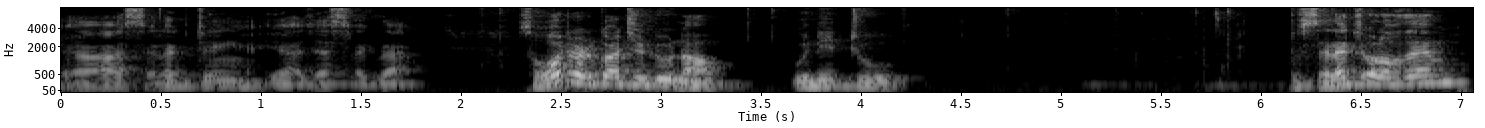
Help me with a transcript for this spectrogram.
yeah selecting yeah just like that. So what we're going to do now we need to to select all of them.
